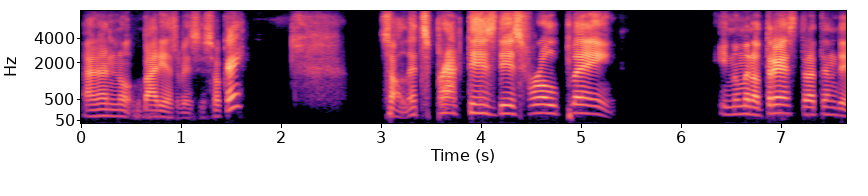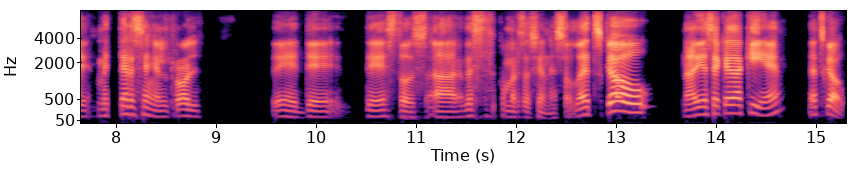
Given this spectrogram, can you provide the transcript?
háganlo varias veces, ¿ok? So let's practice this role playing. Y número tres, traten de meterse en el rol de, de, de estos, uh, de estas conversaciones. So let's go. Nadie se queda aquí, ¿eh? Let's go.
